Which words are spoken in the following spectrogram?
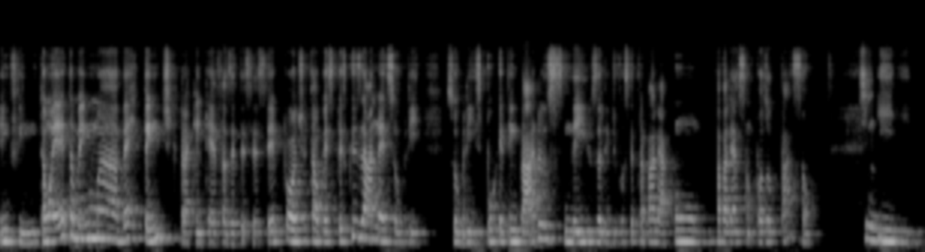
enfim. Então é também uma vertente que para quem quer fazer TCC pode talvez pesquisar, né, sobre, sobre isso, porque tem vários meios ali de você trabalhar com avaliação pós-ocupação. Sim. E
